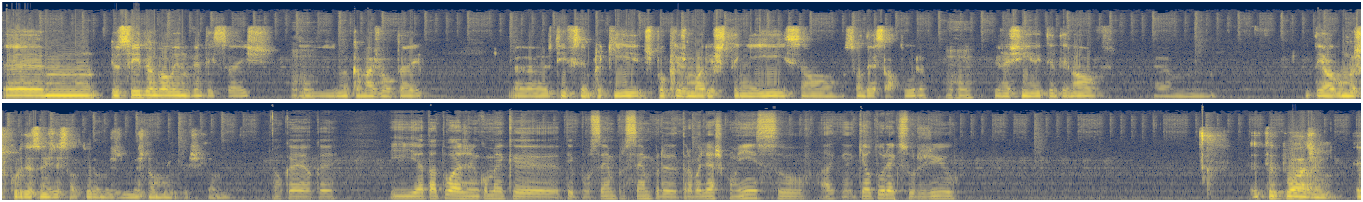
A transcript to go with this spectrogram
Um, eu saí de Angola em 96 uhum. e nunca mais voltei. Uh, estive sempre aqui. As poucas memórias que tenho aí são, são dessa altura. Uhum. Eu nasci em 89 um, e tenho algumas recordações dessa altura, mas, mas não muitas, realmente. Ok, ok. E a tatuagem, como é que, tipo, sempre, sempre trabalhaste com isso? A que altura é que surgiu? A tatuagem é,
